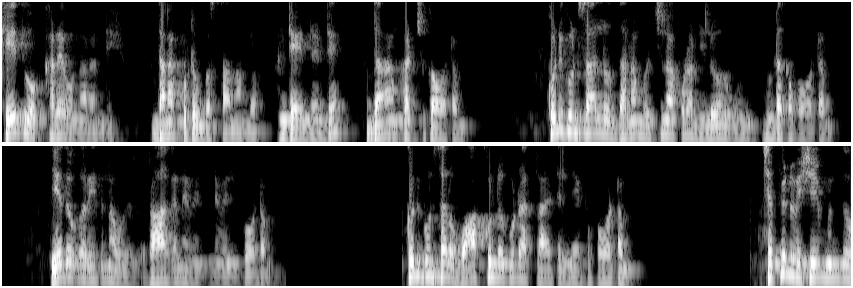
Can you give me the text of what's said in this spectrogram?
కేతు ఒక్కరే ఉన్నారండి. ధన కుటుంబ స్థానంలో. అంటే ఏంటంటే ధనం ఖర్చు కావటం కొన్ని కొన్నిసార్లు ధనం వచ్చినా కూడా నిలువ ఉం- ఉండకపోవటం ఏదో ఒక రీతిన రాగానే వెంటనే వెళ్ళిపోవటం కొన్ని కొన్నిసార్లు వాక్కుల్లో కూడా క్లారిటీ లేకపోవటం చెప్పిన విషయం ముందు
